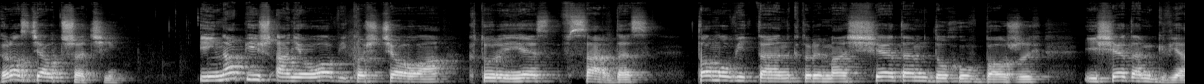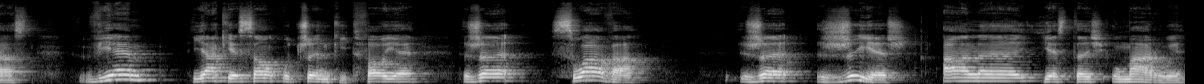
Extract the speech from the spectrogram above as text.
Rozdział trzeci. I napisz aniołowi kościoła, który jest w Sardes. To mówi ten, który ma siedem duchów bożych i siedem gwiazd. Wiem, jakie są uczynki Twoje, że sława, że żyjesz, ale jesteś umarły.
